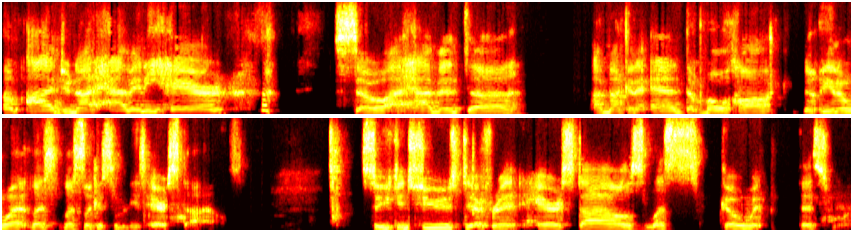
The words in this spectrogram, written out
Um, I do not have any hair, so I haven't, uh, I'm not gonna add the mohawk. No, you know what, let's, let's look at some of these hairstyles. So you can choose different hairstyles. Let's go with this one.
